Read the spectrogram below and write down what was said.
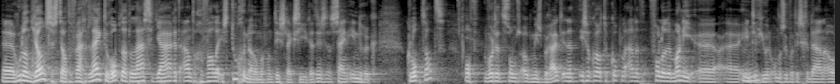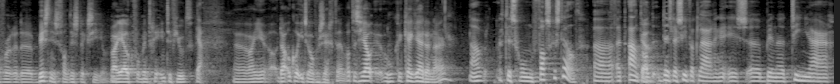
Eh Roland Jansen stelt de vraag: Het lijkt erop dat de laatste jaren het aantal gevallen is toegenomen van dyslexie. Dat is, dat is zijn indruk. Klopt dat? Of wordt het soms ook misbruikt? En dat is ook wel te koppelen aan het Follow the Money eh, eh, interview, een onderzoek wat is gedaan over de business van dyslexie, waar jij ook voor bent geïnterviewd. Ja. Eh, waar je daar ook wel iets over zegt. Hè? Wat is jouw, hoe kijk jij daarnaar? Nou, het is gewoon vastgesteld. Het aantal Ja. dyslexieverklaringen is binnen tien jaar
